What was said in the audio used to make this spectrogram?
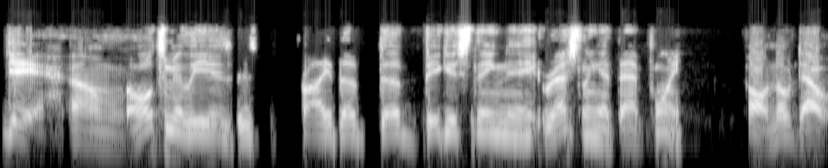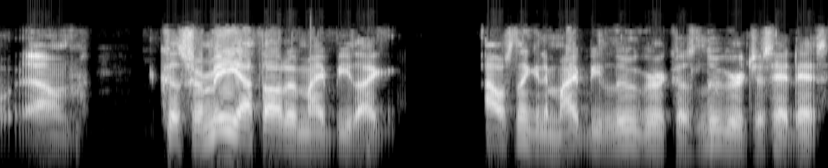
Yeah. Um. Ultimately, is, is probably the, the biggest thing in wrestling at that point. Oh, no doubt. Um. Because for me, I thought it might be like I was thinking it might be Luger because Luger just had that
